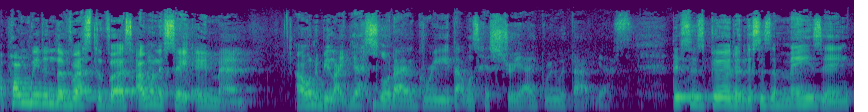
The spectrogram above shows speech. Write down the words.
Upon reading the rest of the verse, I want to say amen. I want to be like, yes, Lord, I agree. That was history. I agree with that. Yes. This is good and this is amazing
